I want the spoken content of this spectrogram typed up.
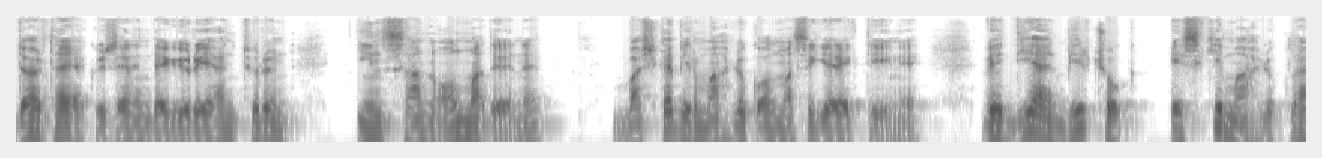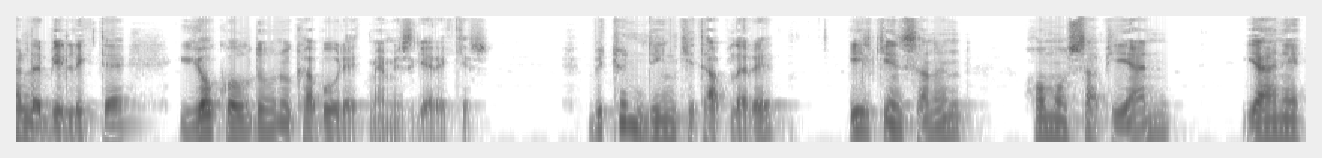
dört ayak üzerinde yürüyen türün insan olmadığını, başka bir mahluk olması gerektiğini ve diğer birçok eski mahluklarla birlikte yok olduğunu kabul etmemiz gerekir. Bütün din kitapları ilk insanın homo sapien yani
